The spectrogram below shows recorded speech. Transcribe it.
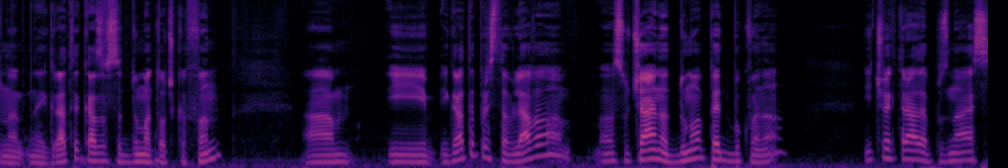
на, на играта. Казва се дума.fun. А, и играта представлява случайна дума, пет буквена, и човек трябва да я познае с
